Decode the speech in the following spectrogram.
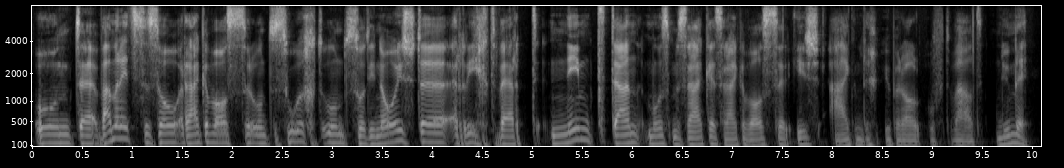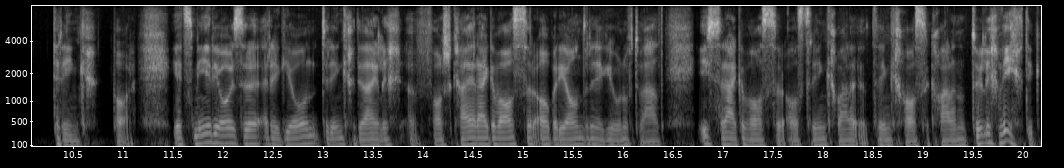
Und äh, wenn man jetzt so Regenwasser untersucht und so die neuesten Richtwerte nimmt, dann muss man sagen, das Regenwasser ist eigentlich überall auf der Welt nicht mehr trinkbar. Jetzt wir in unserer Region trinken ja eigentlich fast kein Regenwasser, aber in anderen Regionen auf der Welt ist das Regenwasser als Trinkquelle, Trinkwasserquelle natürlich wichtig.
